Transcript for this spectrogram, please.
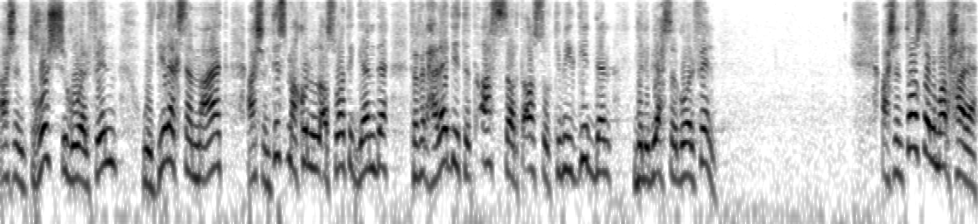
عشان تخش جوه الفيلم ويدي لك سماعات عشان تسمع كل الأصوات الجامدة. ففي الحالات دي تتأثر تأثر كبير جدا باللي بيحصل جوه الفيلم. عشان توصل لمرحلة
